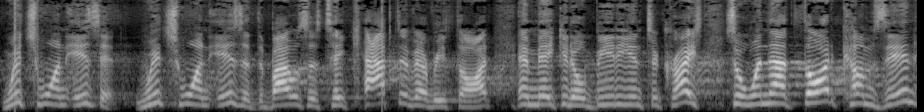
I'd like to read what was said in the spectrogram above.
Which one is it? Which one is it? The Bible says, take captive every thought and make it obedient to Christ. So when that thought comes in,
